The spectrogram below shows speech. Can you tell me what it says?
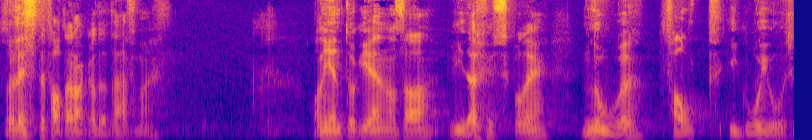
Så leste fatter'n akkurat dette her for meg. Og Han gjentok igjen og sa, 'Vidar, husk på det. Noe falt i god jord.'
